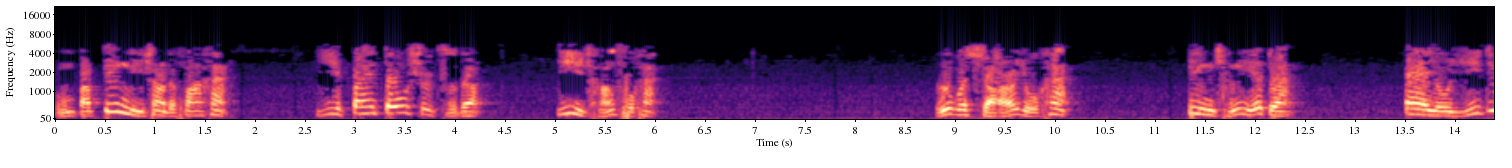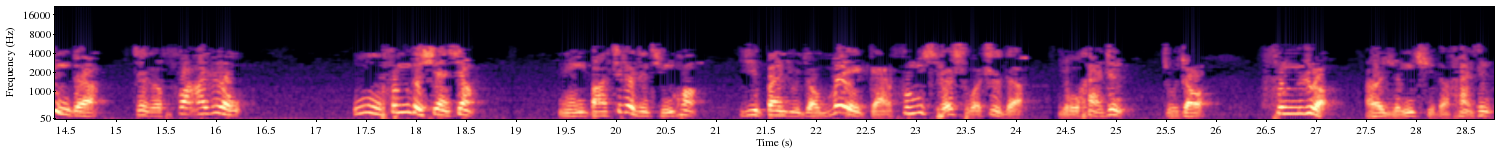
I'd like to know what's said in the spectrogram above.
我们把病理上的发汗，一般都是指的异常出汗。如果小儿有汗，病程也短。带有一定的这个发热、恶风的现象，我们把这种情况一般就叫外感风邪所致的有汗症，就叫风热而引起的汗症。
